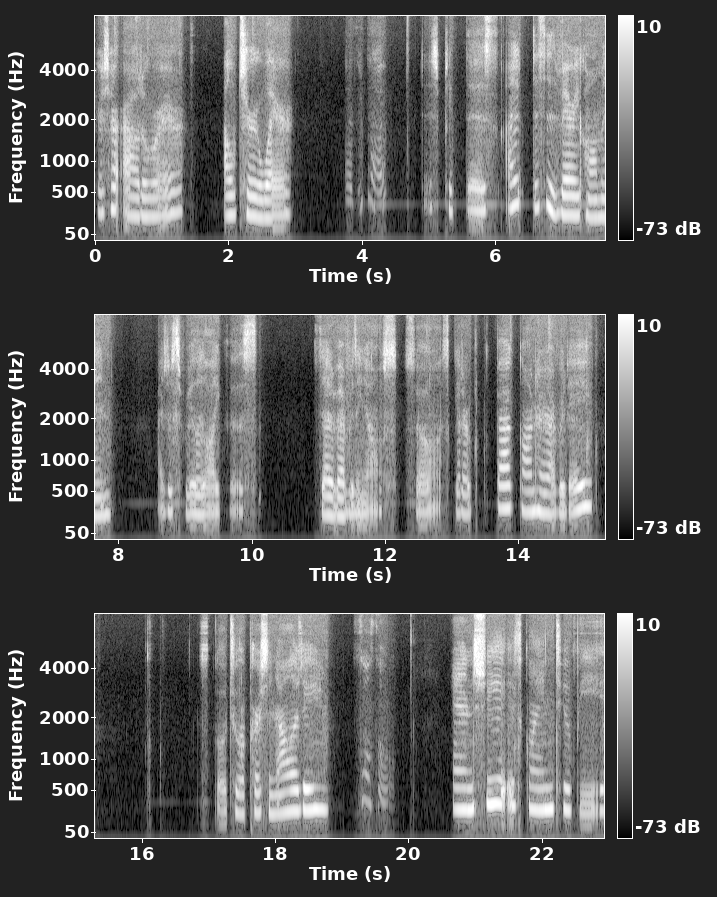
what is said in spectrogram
Here's her outerwear. Outerwear. Just pick this. I this is very common. I just really like this instead of everything else. So let's get her back on her every day. Let's go to her personality. And she is going to be.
